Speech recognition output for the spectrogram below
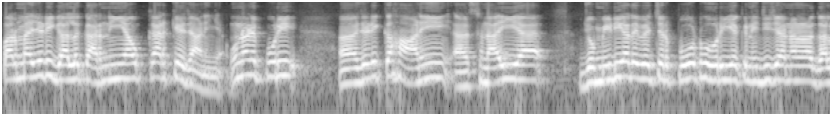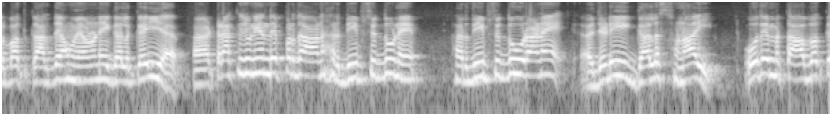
ਪਰ ਮੈਂ ਜਿਹੜੀ ਗੱਲ ਕਰਨੀ ਆ ਉਹ ਕਰਕੇ ਜਾਣੀ ਆ। ਉਹਨਾਂ ਨੇ ਪੂਰੀ ਜਿਹੜੀ ਕਹਾਣੀ ਸੁਣਾਈ ਹੈ ਜੋ ਮੀਡੀਆ ਦੇ ਵਿੱਚ ਰਿਪੋਰਟ ਹੋ ਰਹੀ ਹੈ, ਇੱਕ ਨਿੱਜੀ ਚੈਨਲ ਨਾਲ ਗੱਲਬਾਤ ਕਰਦਿਆਂ ਹੋਇਆਂ ਉਹਨਾਂ ਨੇ ਇਹ ਗੱਲ ਕਹੀ ਹੈ। ਟਰੱਕ ਯੂਨੀਅਨ ਦੇ ਪ੍ਰਧਾਨ ਹਰਦੀਪ ਸਿੱਧੂ ਨੇ, ਹਰਦੀਪ ਸਿੱਧੂ ਹੋਰਾਂ ਨੇ ਜਿਹੜੀ ਗੱਲ ਸੁਣਾਈ, ਉਹਦੇ ਮੁਤਾਬਕ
